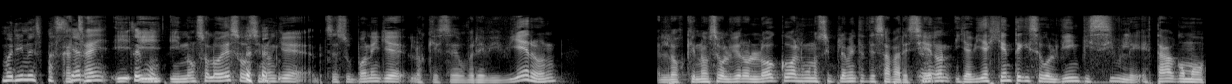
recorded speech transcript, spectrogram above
marines espaciales. ¿Cachai? Y, Sí, y- po. y no solo eso, sino que se supone que los que sobrevivieron, los que no se volvieron locos, algunos simplemente desaparecieron y había gente que se volvía invisible. Estaba como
